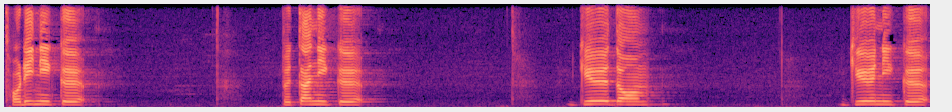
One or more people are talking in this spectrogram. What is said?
鶏肉豚肉牛丼牛肉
